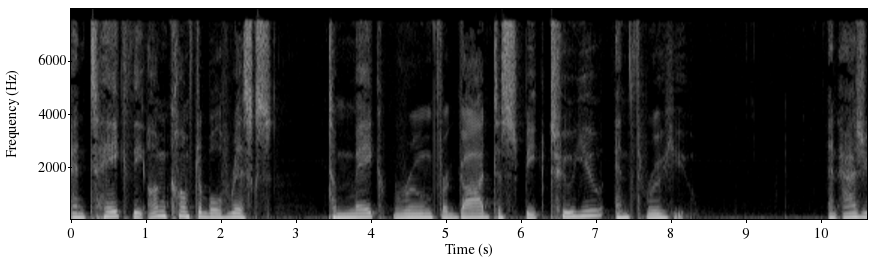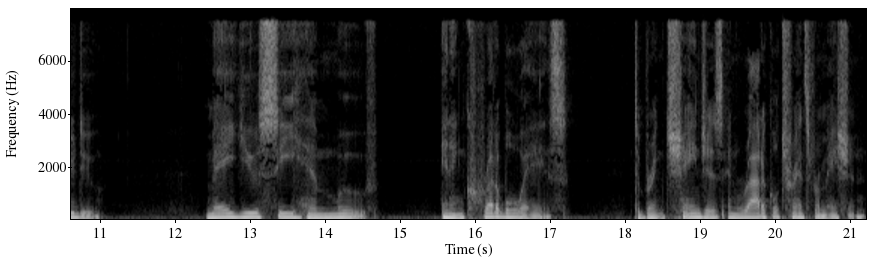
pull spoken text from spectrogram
and take the uncomfortable risks to make room for God to speak to you and through you. And as you do, may you see Him move in incredible ways to bring changes and radical transformation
